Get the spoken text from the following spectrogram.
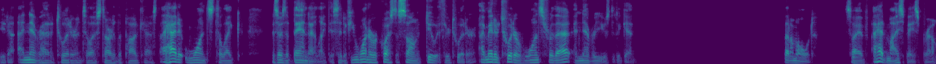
Dude, I, I never had a Twitter until I started the podcast. I had it once to like, because there's a band I like. They said, if you want to request a song, do it through Twitter. I made a Twitter once for that and never used it again. But I'm old. So I've I had MySpace, bro.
